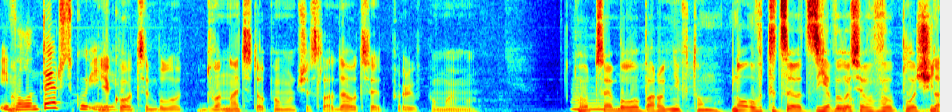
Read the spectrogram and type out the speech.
і Ну, волонтерську, і Якого це було? 12-го, по-моєму, числа, да? Оцей порив, по-моєму. Ну, це було пару днів тому. Ну, це от з'явилося в площині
